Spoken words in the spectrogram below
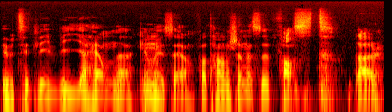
ut sitt liv via henne, kan Mm. man ju säga. För att han känner sig fast där.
